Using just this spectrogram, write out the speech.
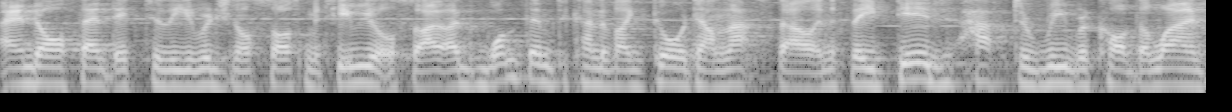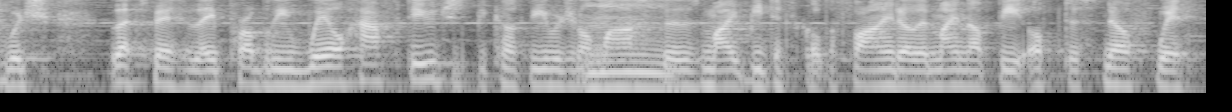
and authentic to the original source material. So I'd want them to kind of like go down that style. And if they did have to re-record the lines, which let's face it, they probably will have to, just because the original mm. masters might be difficult to find or they might not be up to snuff with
